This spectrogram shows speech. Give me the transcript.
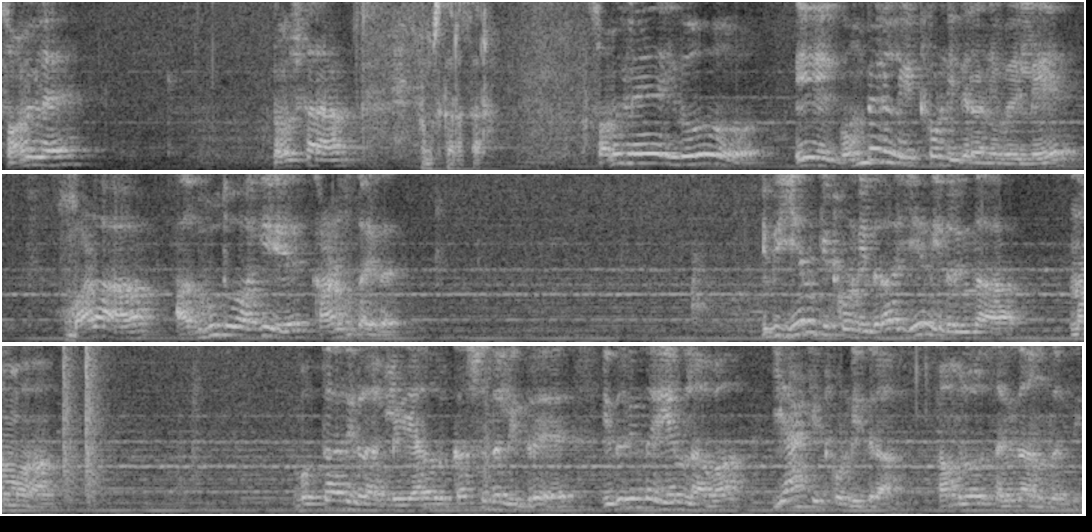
ಸ್ವಾಮಿಗಳೇ ನಮಸ್ಕಾರ. ನಮಸ್ಕಾರ ಸರ್. ಸ್ವಾಮಿಗಳೇ ಇದು ಈ ಗೊಂಬೆಗಳನ್ನ ಇಟ್ಕೊಂಡಿದ್ದೀರಾ ನೀವು ಇಲ್ಲಿ? ಬಹಳ ಅದ್ಭುತವಾಗಿ ಕಾಣಿಸ್ತಾ ಇದೆ. ಇದು ಏನಕ್ಕೆ ಇಟ್ಕೊಂಡಿದ್ದೀರಾ? ಏನು ಇದರಿಂದ ನಮ್ಮ ಭಕ್ತಾದಿಗಳಾಗ್ಲಿ ಯಾರಾದ್ರೂ ಕಷ್ಟದಲ್ಲಿದ್ರೆ ಇದರಿಂದ ಏನ್ ಲಾಭ? ಯಾಕೆ ಇಟ್ಕೊಂಡಿದ್ದೀರಾ? ಅಮ್ಮನವರ ಸನ್ನಿಧಾನದಲ್ಲಿ.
